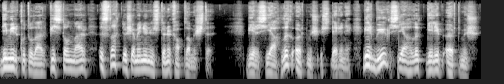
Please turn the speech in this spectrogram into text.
demir kutular, pistonlar ıslak döşemenin üstünü kaplamıştı. Bir siyahlık örtmüş üstlerini, bir büyük siyahlık gelip örtmüş.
